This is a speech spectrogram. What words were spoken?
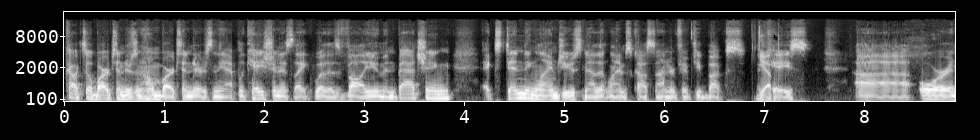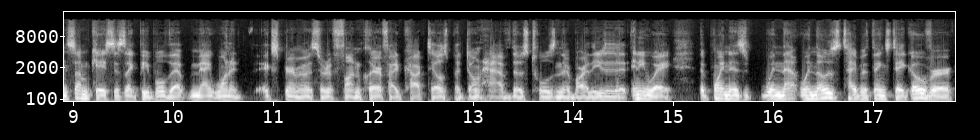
cocktail bartenders and home bartenders. And the application is like, whether it's volume and batching, extending lime juice now that limes cost 150 bucks a Yep. case. Uh, or in some cases, like people that might want to experiment with sort of fun, clarified cocktails, but don't have those tools in their bar. They use it anyway. The point is, when that when those type of things take over,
